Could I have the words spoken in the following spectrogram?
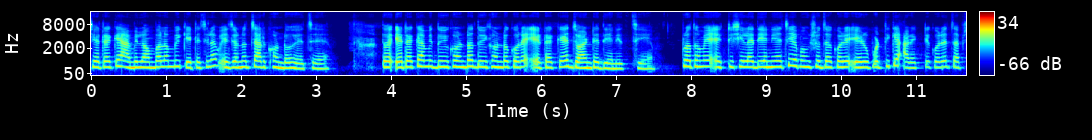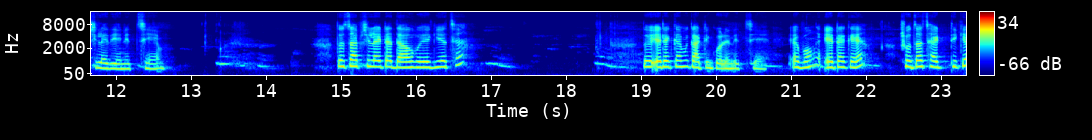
সেটাকে আমি লম্বা লম্বি কেটেছিলাম, এই জন্য চার খণ্ড হয়েছে। তো এটাকে আমি দুই খণ্ড দুই খণ্ড করে এটাকে জয়েন্টে দিয়ে নিচ্ছি। প্রথমে একটি সেলাই দিয়ে নিয়েছি এবং সোজা করে এর উপর থেকে আরেকটি করে চাপ সেলাই দিয়ে নিচ্ছি। তো চাপ সেলাইটা দেওয়া হয়ে গিয়েছে। তো এটাকে আমি কাটিং করে নিচ্ছি এবং এটাকে সোজা সাইড থেকে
